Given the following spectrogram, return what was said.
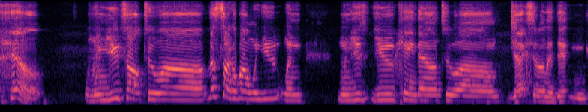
hell, when you talk to uh let's talk about when you when when you you came down to um Jacksonville and didn't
